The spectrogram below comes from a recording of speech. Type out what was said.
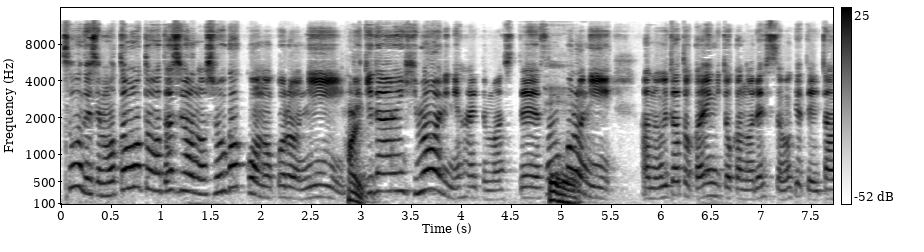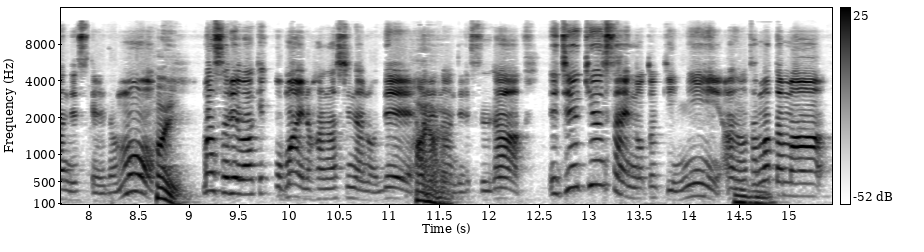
そうですね。もともと私はあの小学校の頃にはい劇団ひまわりに入ってまして、その頃にあの歌とか演技とかのレッスンを受けていたんですけれども、はい。まあそれは結構前の話なので、はいはいあれなんですが、で、19歳の時に、あの、うんうんたまたま、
